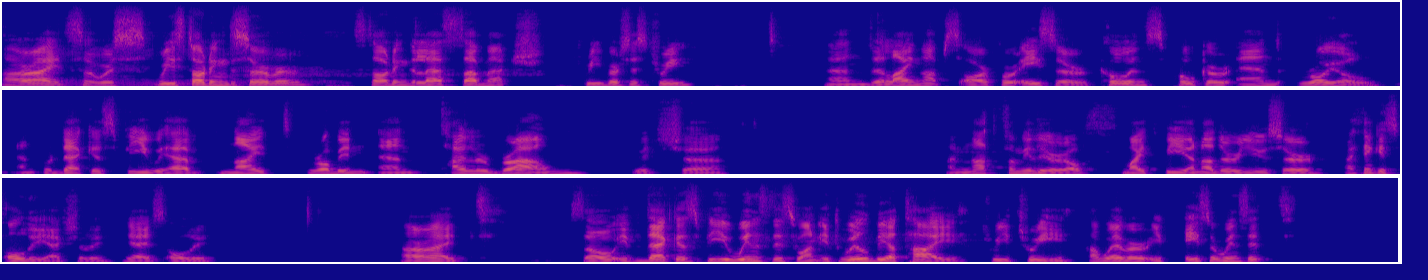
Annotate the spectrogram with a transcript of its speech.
Alright, so we're restarting the server, starting the last sub match, 3 versus 3. And the lineups are for Acer, Coens, Poker, and Royal. And for DAC SP we have Knight, Robin, and Tyler Brown, which uh, I'm not familiar of. Might be another user. I think it's Oli actually. Yeah, it's Oli. Alright. So if DAC SP wins this one, it will be a tie, 3-3. However, if Acer wins it,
